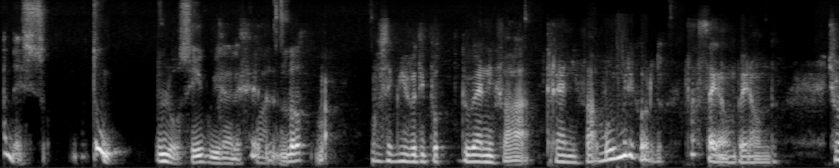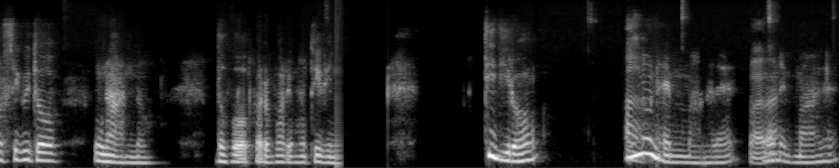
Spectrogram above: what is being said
Adesso tu lo segui tale e Sì, quale. Lo, lo seguivo tipo due anni fa, tre anni fa, boh, non mi ricordo. Basta che non va in onda. Ce l'ho seguito un anno, dopo per vari motivi. Ti dirò, non Ah, è male, vai, non è male.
